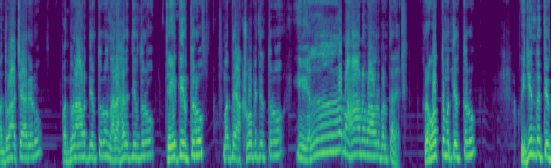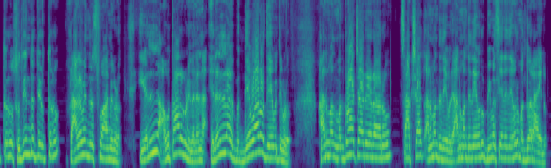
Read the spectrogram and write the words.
ಮಧ್ವಾಚಾರ್ಯರು ಪದ್ಮನಾಭ ತೀರ್ಥರು ನರಹರಿ ತೀರ್ಥರು ಜಯತೀರ್ಥರು ಮತ್ತೆ ಅಕ್ಷೋಭಿ ತೀರ್ಥರು ಈ ಎಲ್ಲ ಮಹಾನುಭಾವರು ಬರ್ತಾರೆ. ರಘೋತ್ತಮ ತೀರ್ಥರು ವಿಜೇಂದ್ರ ತೀರ್ಥರು ಸುಧೀಂದ್ರ ತೀರ್ಥರು ರಾಘವೇಂದ್ರ ಸ್ವಾಮಿಗಳು. ಇವೆಲ್ಲ ಅವತಾರಗಳು ಇವೆಲ್ಲ ಇವರೆಲ್ಲ ದೇವಾನು ದೇವತೆಗಳು. ಹನುಮಂತ ಮಧ್ವಾಚಾರ್ಯರಾರು, ಸಾಕ್ಷಾತ್ ಹನುಮಂತ ದೇವರು. ಹನುಮಂತ ದೇವರು, ಭೀಮಸೇನ ದೇವರು, ಮಧ್ವರಾಯರು.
